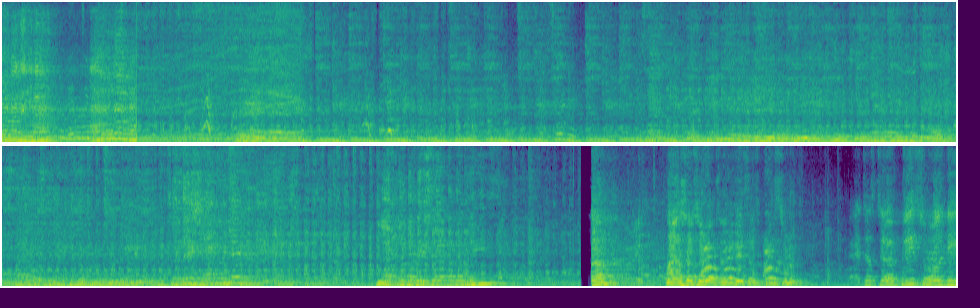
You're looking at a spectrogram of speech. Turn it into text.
ஓடாதீங்க சார் சொல்லுங்க சார் விஜய் சார் ப்ளீஸ் சொல்லுங்க. Just please hold the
